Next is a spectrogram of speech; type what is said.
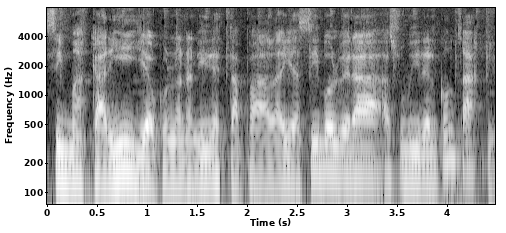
sin mascarilla o con la nariz destapada, y así volverá a subir el contagio.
